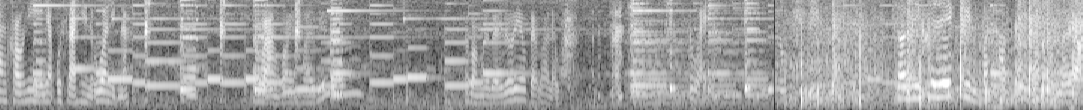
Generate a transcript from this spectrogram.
อเลยกล้องเขานี่ยังอุตส่าห์เห็นอ้วนอีกนะ สว่างไวไวเวิวสว่างไวไวเวิวเวิวแปลว่าอะไรวะ สวยอะตอนนี้คือได้กลิ่นประทัดเต็มหมดเลยอะ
